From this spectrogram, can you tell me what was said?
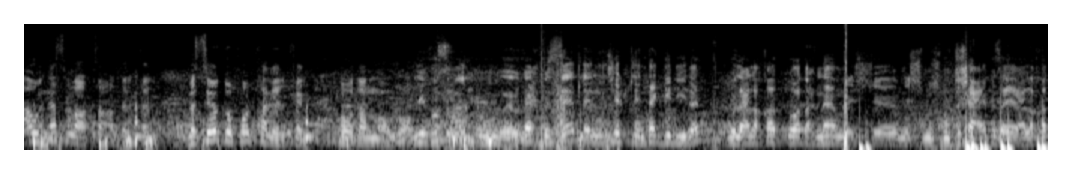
أو الناس اللي هتسقط الفيلم. بس يدوا فرصة للفيلم. هو ده الموضوع. ليه فص ملح وداخ بالذات؟ لأن شركة الإنتاج جديدة والعلاقات واضح إنها مش مش مش متشعبة زي علاقات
